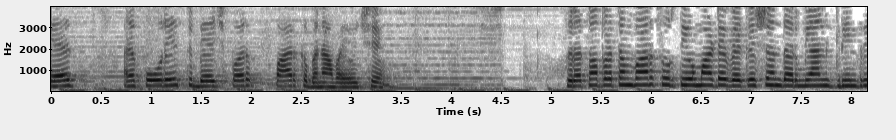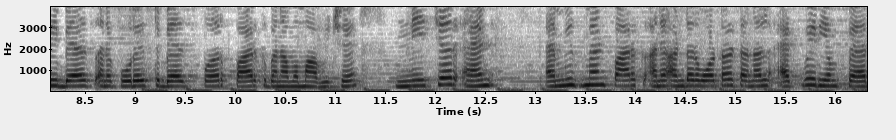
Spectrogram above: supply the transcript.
બેઝ અને ફોરેસ્ટ બેઝ પર પાર્ક બનાવાયો છે. સુરતમાં પ્રથમવાર સુરતીઓ માટે વેકેશન દરમિયાન ગ્રીનરી બેઝ અને ફોરેસ્ટ બેઝ પર પાર્ક બનાવવામાં આવ્યું છે. નેચર એન્ડ એમ્યુઝમેન્ટ પાર્ક અને અંડરવોટર ટનલ એક્વેરિયમ ફેર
